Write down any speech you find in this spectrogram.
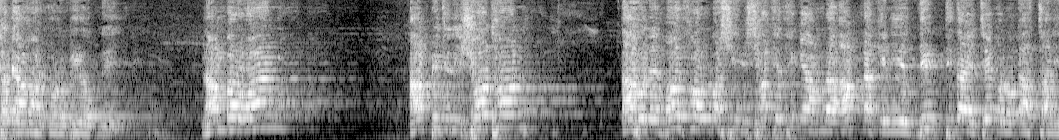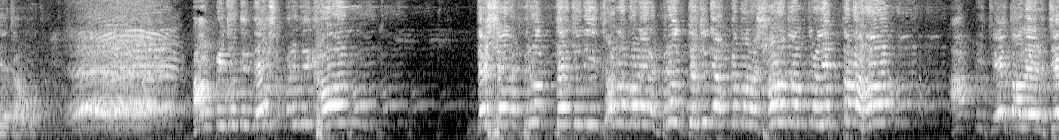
সাথে আমার কোনো বিরোধ নেই। নাম্বার ওয়ান আপনি যদি সৎ হন, তাহলে বলফলবাসীর সাথে থেকে আমরা আপনাকে নিয়ে দিদায় যে কোনো কাজ চালিয়ে যাব। আপনি যদি দেশপ্রেমিক হন, দেশের বিরুদ্ধে যদি, জনগণের বিরুদ্ধে যদি আপনি কোনো ষড়যন্ত্র লিপ্ত না হন, আপনি যে দলের, যে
